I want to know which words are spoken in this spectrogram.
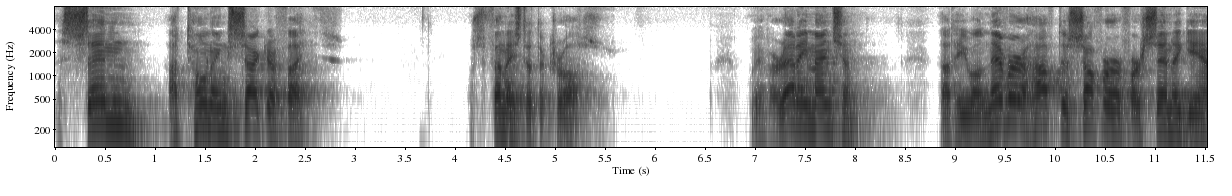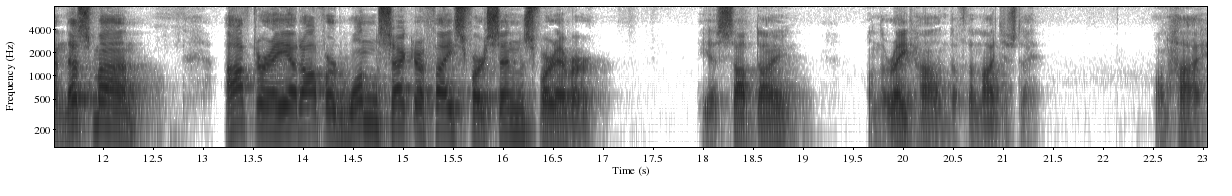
The sin atoning sacrifice was finished at the cross. We have already mentioned that he will never have to suffer for sin again. This man, after he had offered one sacrifice for sins forever, he has sat down on the right hand of the Majesty on high.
